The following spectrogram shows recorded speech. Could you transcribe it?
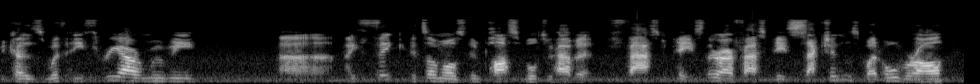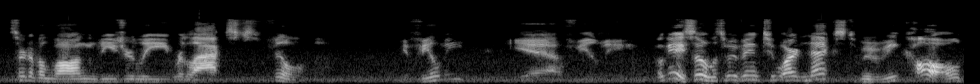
Because with a three hour movie, uh, I think it's almost impossible to have it fast paced. There are fast paced sections, but overall, sort of a long, leisurely, relaxed film. You feel me? Yeah, feel me. Okay, so let's move into our next movie called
